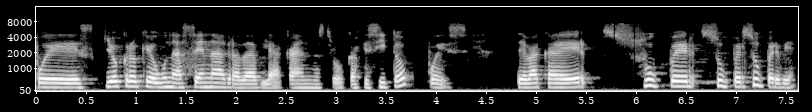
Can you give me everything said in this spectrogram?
pues yo creo que una cena agradable acá en nuestro cafecito, pues te va a caer súper, súper, súper bien.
